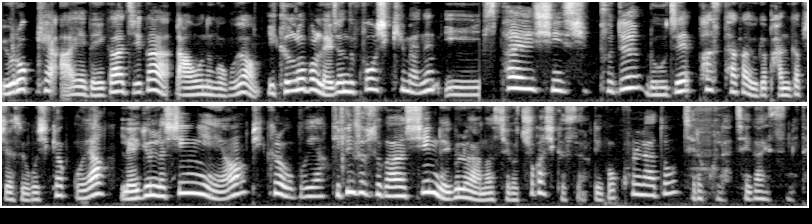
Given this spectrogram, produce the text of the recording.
요렇게 아예 네 가지가 나오는 거고요. 이 글로벌 레전드 4 시키면은 이 스파이시 시푸드 로제 파스타가 요게 반값이라서 요거 시켰고요. 레 귤러 씬이에요. 피클 오고요. 디핑 소스가 씬 레귤러에 안 와서 제가 추가시켰어요. 그리고 콜라도 제로 콜라 제가 했습니다.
